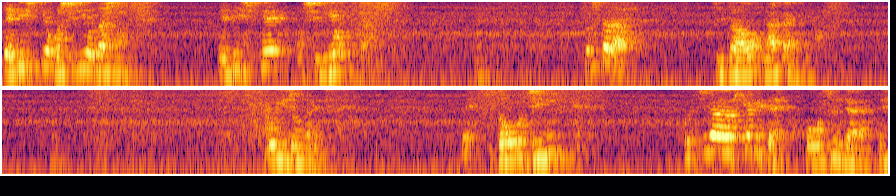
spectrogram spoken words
エビしてお尻を出します。エビしてお尻を出す。そしたら膝を中に入れます。こういう状態ですね。で同時にこちらを引っ掛けてこうするんじゃなくて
